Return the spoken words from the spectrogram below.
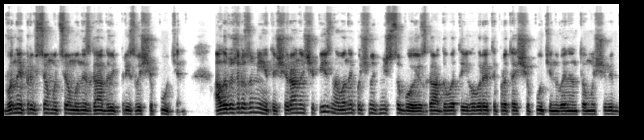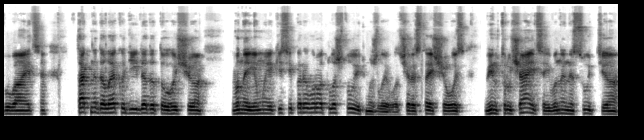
вони при всьому цьому не згадують прізвище Путін. Але ви ж розумієте, що рано чи пізно вони почнуть між собою згадувати і говорити про те, що Путін винен тому, що відбувається. Так недалеко дійде до того, що вони йому якийсь і переворот влаштують, можливо, через те, що ось він втручається і вони несуть е,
